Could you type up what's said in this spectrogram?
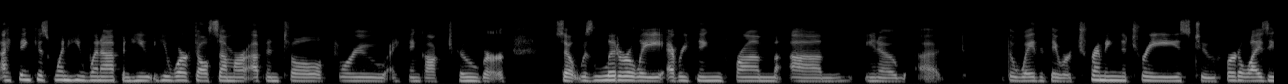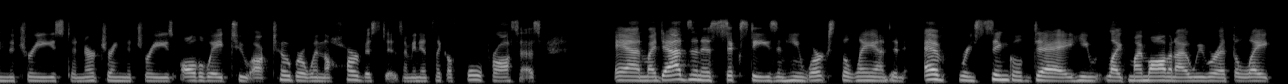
I think is when he went up and he he worked all summer up until through I think October. So it was literally everything from um, you know uh, the way that they were trimming the trees to fertilizing the trees to nurturing the trees all the way to October when the harvest is. I mean, it's like a full process. And my dad's in his 60s and he works the land. And every single day, he, like my mom and I, we were at the lake.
